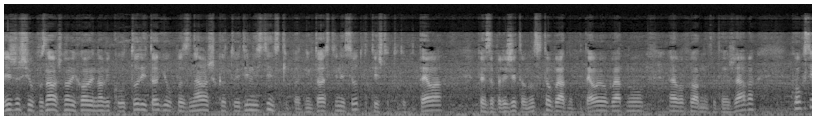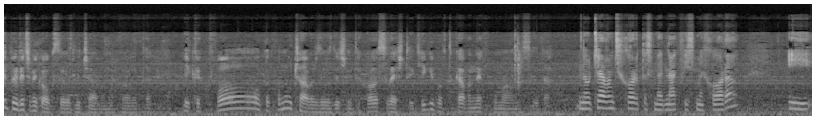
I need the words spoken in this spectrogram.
Виждаш и опознаваш нови хора и нови култури, и той ги опознаваш като един истински пътник. Тоест ти не си от летището до хотела, е забележително, си обратно в хотела и обратно е, в родната държава. Колко си приличаме колко се различаваме хората? И какво, какво научаваш за различните хора, срещайки ги в такава неформална среда? Научавам, че хората сме еднакви, сме хора и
